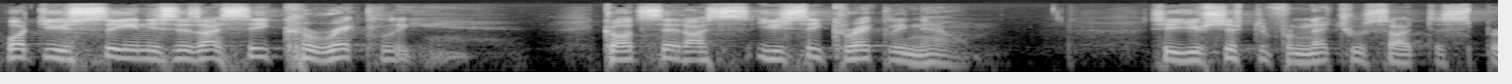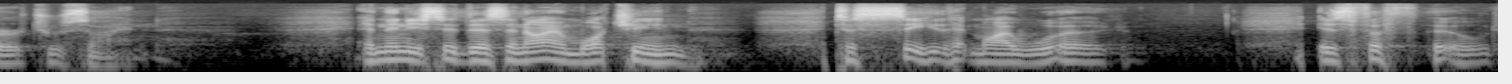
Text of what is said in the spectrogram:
What do you see? And he says, I see correctly. God said, I, You see correctly now. See, you've shifted from natural sight to spiritual sight. And then he said this, and I am watching to see that my word is fulfilled.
